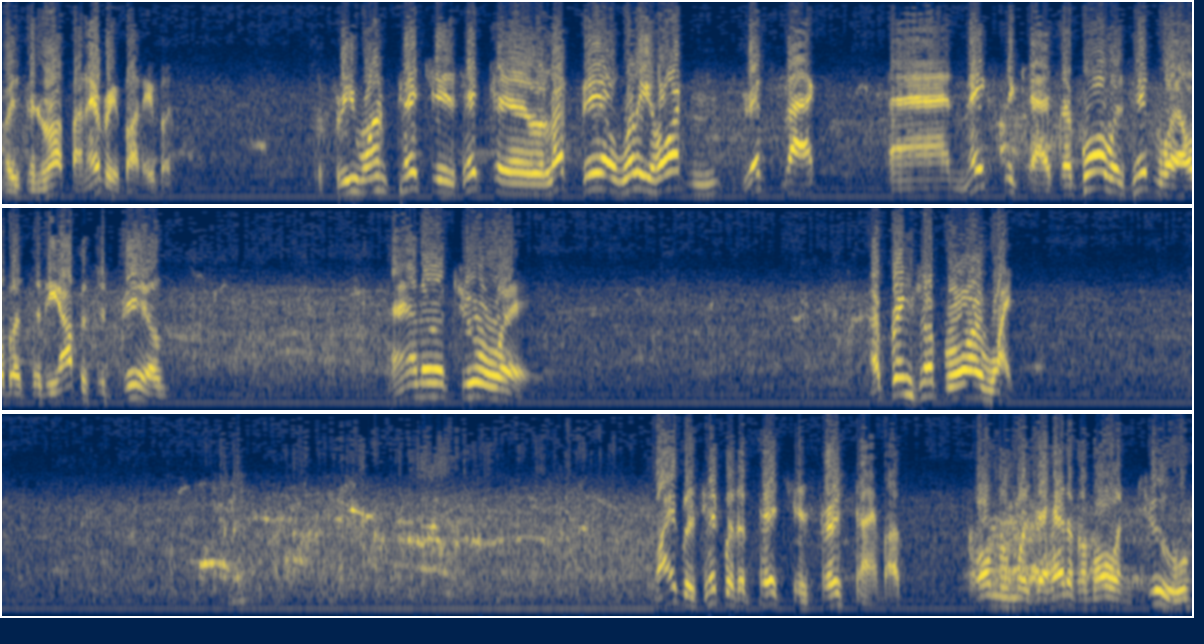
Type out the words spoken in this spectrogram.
Well, he's been rough on everybody, but the 3-1 pitch is hit to left field. Willie Horton drifts back and makes the catch. The ball was hit well, but to the opposite field. And there are two away. That brings up Roy White. White was hit with a pitch his first time up. Coleman was ahead of him 0 and 2,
